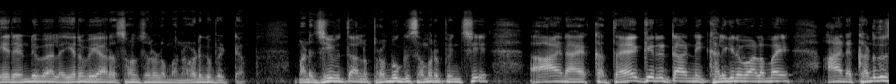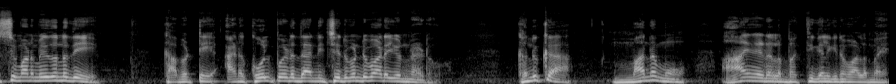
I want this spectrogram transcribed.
ఈ రెండు వేల ఇరవై ఆరు సంవత్సరంలో మనం అడుగుపెట్టాం. మన జీవితాలను ప్రభుకు సమర్పించి ఆయన యొక్క దయకిరీటాన్ని కలిగిన వాళ్ళమై ఆయన కనుదృష్టి మన మీద ఉన్నది. కాబట్టి ఆయన కోల్పోయిన దాన్ని ఇచ్చేటువంటి వాడై ఉన్నాడు. కనుక మనము ఆయన ఎడల భక్తి కలిగిన వాళ్ళమై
